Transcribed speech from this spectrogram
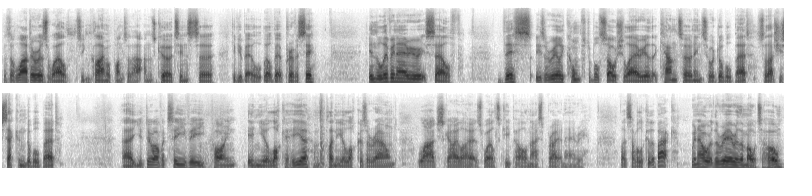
There's a ladder as well, so you can climb up onto that, and there's curtains to give you a, bit, a little bit of privacy. In the living area itself, this is a really comfortable social area that can turn into a double bed. So that's your second double bed. Uh, you do have a TV point in your locker here, and there's plenty of lockers around. Large skylight as well to keep it all nice, bright and airy. Let's have a look at the back. We're now at the rear of the motorhome.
